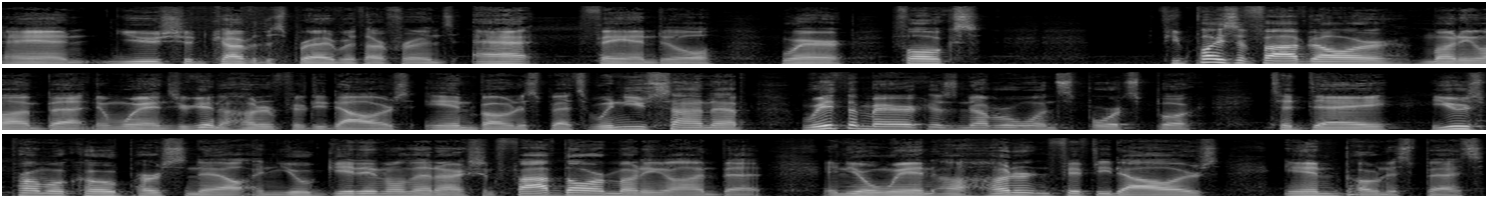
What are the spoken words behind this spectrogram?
and you should cover the spread with our friends at FanDuel, where, folks, if you place a five dollar money line bet and wins, you're getting 150 dollars in bonus bets when you sign up with America's number one sports book. today. Use promo code personnel and you'll get in on that action. $5 money on bet and you'll win $150 in bonus bets.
